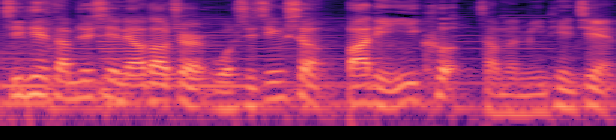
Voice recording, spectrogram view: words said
今天咱们就先聊到这儿，我是金盛，八点一刻，咱们明天见。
